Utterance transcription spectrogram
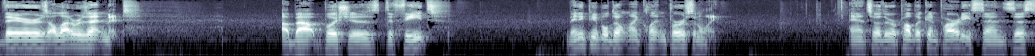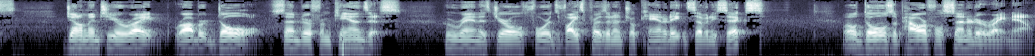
There's a lot of resentment about Bush's defeat Many people don't like Clinton personally. And so the Republican Party sends this gentleman to your right, Robert Dole, senator from Kansas, who ran as Gerald Ford's vice presidential candidate in 76. Well, Dole's a powerful senator right now.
